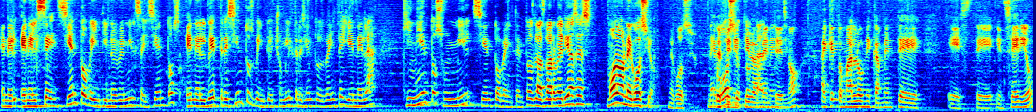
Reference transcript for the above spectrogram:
En el, en el C, 129.600, en el B, 328.320 y en el A, 501.120. Entonces, las barberías es moda o negocio. Negocio. Negocio Definitivamente, totalmente. ¿no? Hay que tomarlo únicamente este, en serio,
